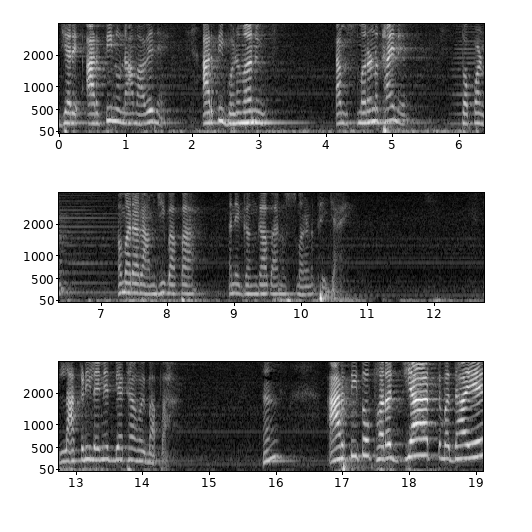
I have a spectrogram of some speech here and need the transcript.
જ્યારે આરતીનું નામ આવે ને, આરતી ભણવાનું આમ સ્મરણ થાય ને, તો પણ અમારા રામજી બાપા અને ગંગાબાનું સ્મરણ થઈ જાય. લાકડી લઈને જ બેઠા હોય બાપા. હા? આરતી તો ફરજિયાત બધાએ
